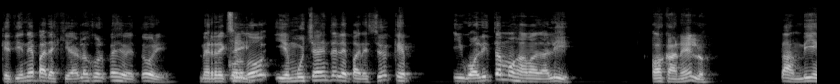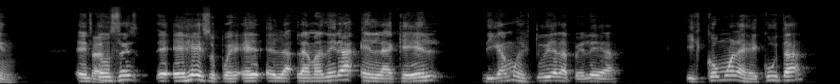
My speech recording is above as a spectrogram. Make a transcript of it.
que tiene para esquivar los golpes de Vettori. Me recordó y a mucha gente le pareció que igualita a Mohamed Ali. O a Canelo. También. Entonces, e, es eso, pues e, e, la, manera en la que él, digamos, estudia la pelea y cómo la ejecuta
